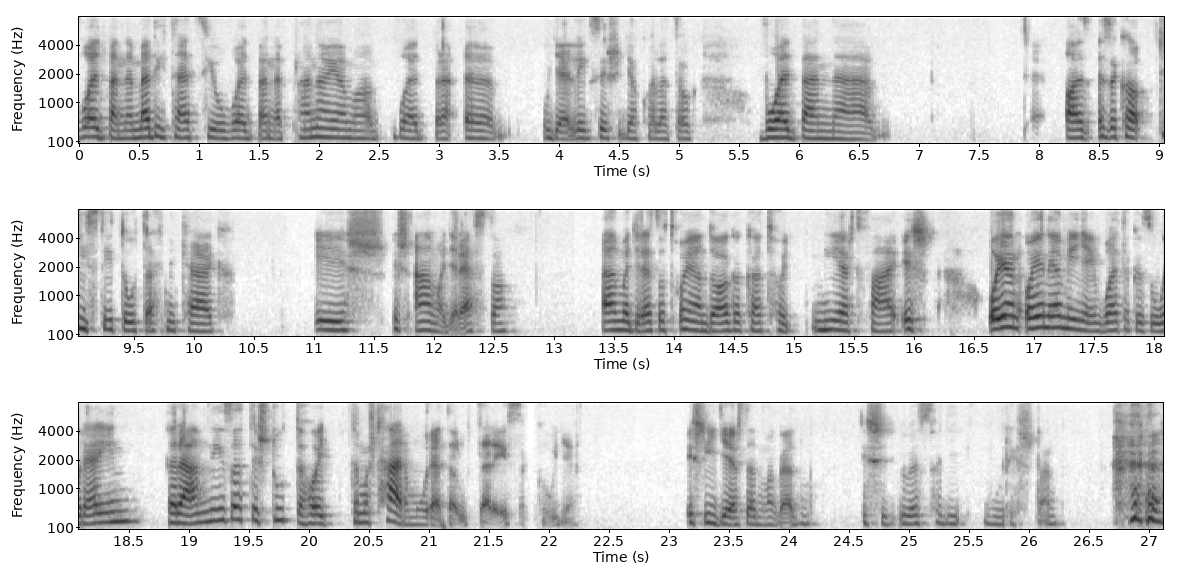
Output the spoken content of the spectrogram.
volt benne meditáció, volt benne pranayama, volt uh, ugye légzési gyakorlatok, volt benne az, ezek a tisztító technikák, és, és elmagyarázta. Elmagyarázott olyan dolgokat, hogy miért fáj, és olyan, olyan élményeim voltak az óráin, rám nézett, és tudta, hogy te most három órát aludtál éjszaka, ugye? És így érzed magad. És így ülsz, hogy így, úristen.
